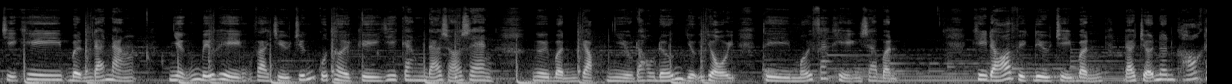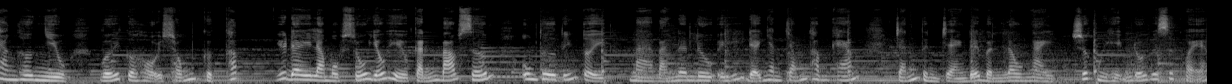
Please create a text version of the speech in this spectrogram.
Chỉ khi bệnh đã nặng, những biểu hiện và triệu chứng của thời kỳ di căn đã rõ ràng, người bệnh gặp nhiều đau đớn dữ dội thì mới phát hiện ra bệnh. Khi đó, việc điều trị bệnh đã trở nên khó khăn hơn nhiều với cơ hội sống cực thấp. Dưới đây là một số dấu hiệu cảnh báo sớm ung thư tuyến tụy mà bạn nên lưu ý để nhanh chóng thăm khám, tránh tình trạng để bệnh lâu ngày rất nguy hiểm đối với sức khỏe.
